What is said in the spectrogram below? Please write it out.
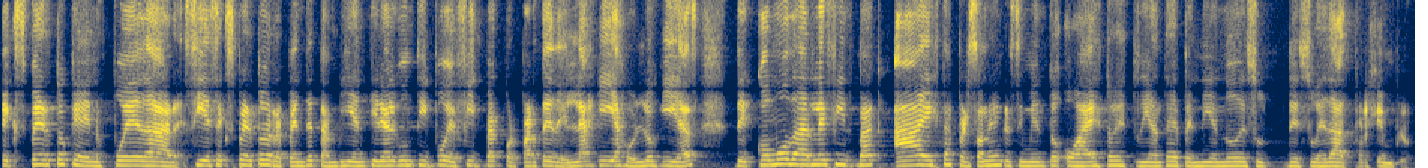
experto que nos puede dar, si ese experto de repente también tiene algún tipo de feedback por parte de las guías o los guías de cómo darle feedback a estas personas en crecimiento o a estos estudiantes dependiendo de su, de su edad, por ejemplo.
